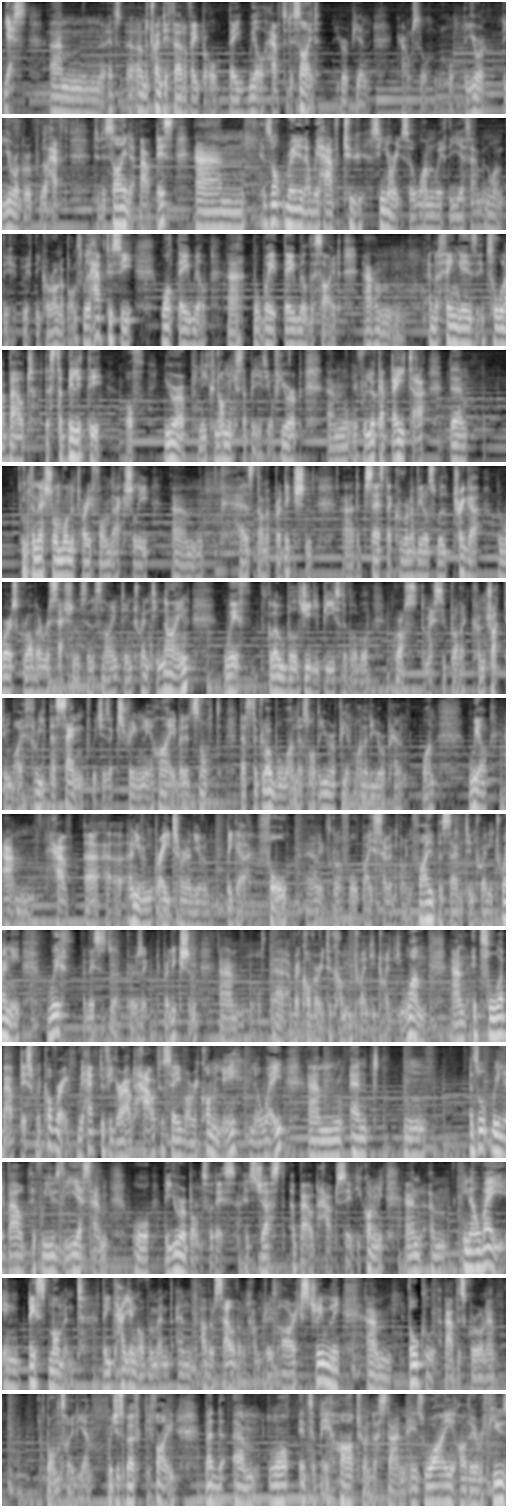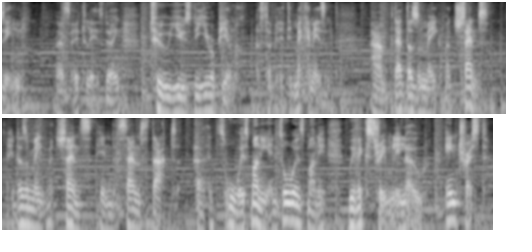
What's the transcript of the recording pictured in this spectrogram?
Yes, um, it's uh, on the 23rd of April they will have to decide the European Council or the Euro the Eurogroup will have to decide about this. Um, it's not really that we have two seniorities, so one with the ESM and one with the, with the Corona bonds. We'll have to see what they will uh, what way they will decide. Um, and the thing is, it's all about the stability of Europe, the economic stability of Europe. Um, if we look at data, the International Monetary Fund actually um, has done a prediction uh, that says that coronavirus will trigger the worst global recession since 1929, with global GDP, so the global gross domestic product, contracting by 3%, which is extremely high, but it's not, that's the global one, that's not the European one, and the European one will um, have uh, an even greater and even bigger fall, and it's going to fall by 7.5% in 2020, with, and this is the prediction, um, uh, a recovery to come in 2021. And it's all about this recovery. We have to figure out how to save our economy in a way, um, and mm, it's not really about if we use the ESM or the Eurobonds for this. It's just about how to save the economy. And um, in a way, in this moment, the Italian government and other southern countries are extremely um, vocal about this corona bonds idea, which is perfectly fine. But um, what it's a bit hard to understand is why are they refusing, as Italy is doing, to use the European stability mechanism? Um, that doesn't make much sense. It doesn't make much sense in the sense that uh, it's always money, and it's always money with extremely low interest.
